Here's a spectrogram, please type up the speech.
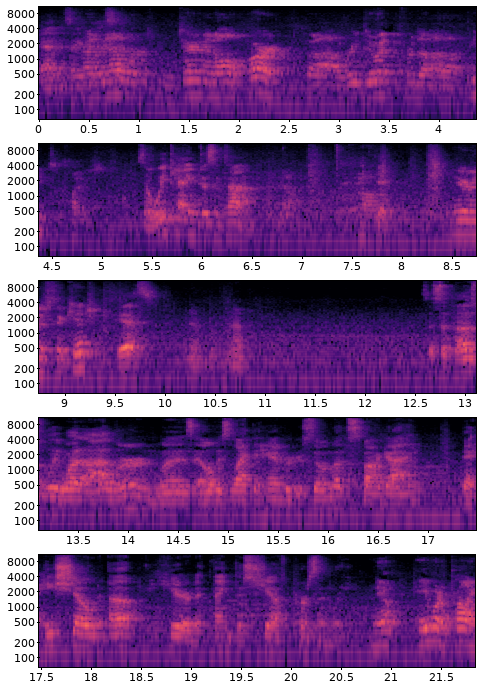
had to take Right place. now, we're tearing it all apart, so I'll redo it for the uh, pizza place. So we came just in time. Yeah. Uh, Here is the kitchen. Yes. Yeah, look at that. So supposedly what I learned was Elvis liked the hamburger so much, Spa Guy, that he showed up here to thank the chef personally. Yeah, he would have probably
